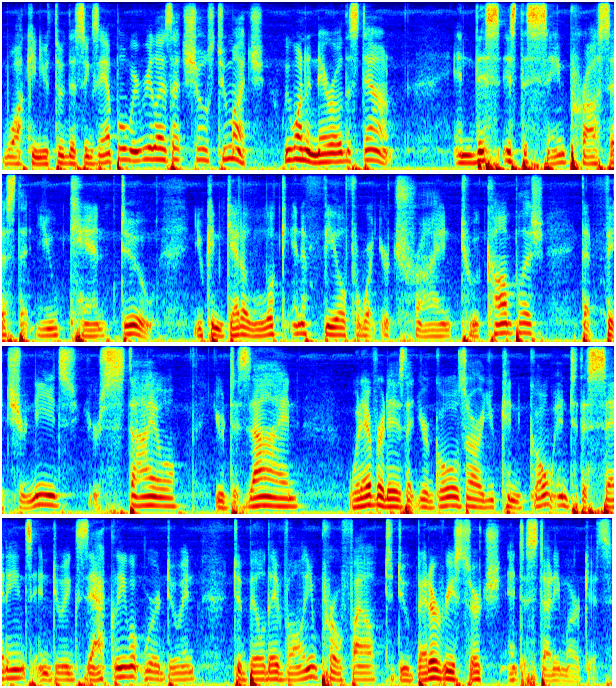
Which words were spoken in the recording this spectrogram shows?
walking you through this example, we realize that shows too much. We want to narrow this down. And this is the same process that you can do. You can get a look and a feel for what you're trying to accomplish that fits your needs, your style, your design, whatever it is that your goals are, you can go into the settings and do exactly what we're doing to build a volume profile to do better research and to study markets.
